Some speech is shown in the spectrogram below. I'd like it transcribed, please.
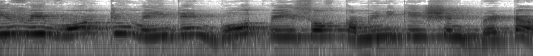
If we want to maintain both ways of communication better,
